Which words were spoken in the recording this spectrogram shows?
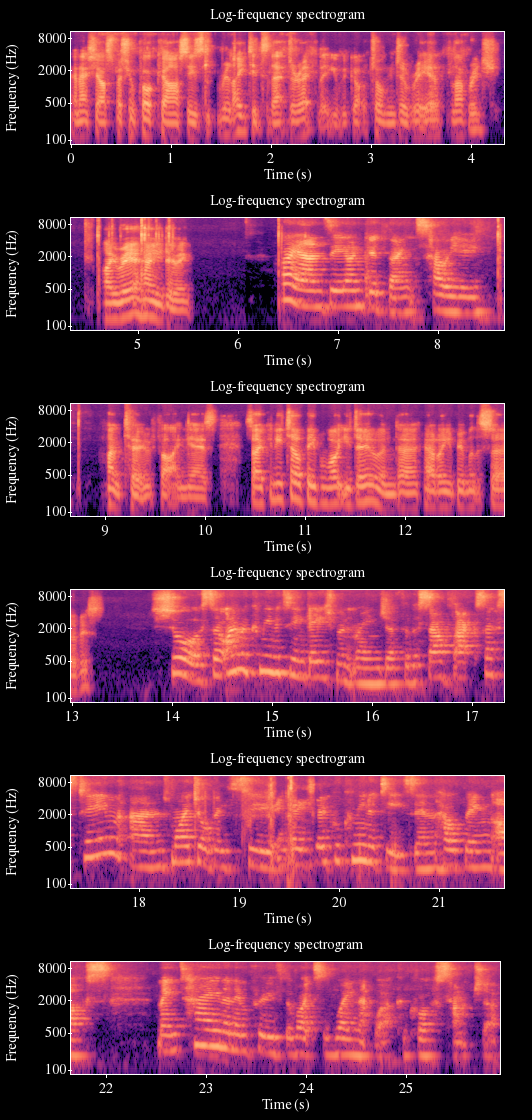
And actually, our special podcast is related to that directly. We've got talking to Ria Loveridge. Hi, Ria. How are you doing? Hi, Andy. I'm good, thanks. How are you? I'm too fine, yes. So, can you tell people what you do and uh, how long you've been with the service? Sure. So, I'm a community engagement ranger for the South Access team, and my job is to engage local communities in helping us maintain and improve the rights of way network across Hampshire.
